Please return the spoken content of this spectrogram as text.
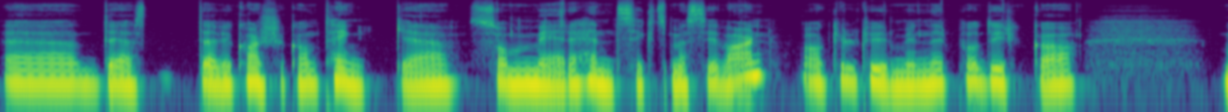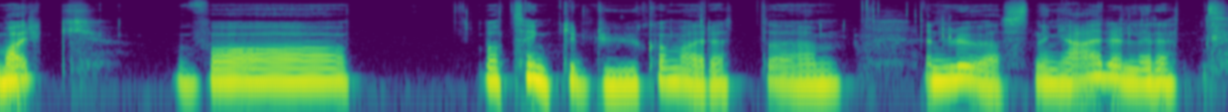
det det vi kanskje kan tenke som mer hensiktsmessig vern av kulturminner på dyrka mark. Hva, hva tenker du kan være et, um, en løsning her, eller et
